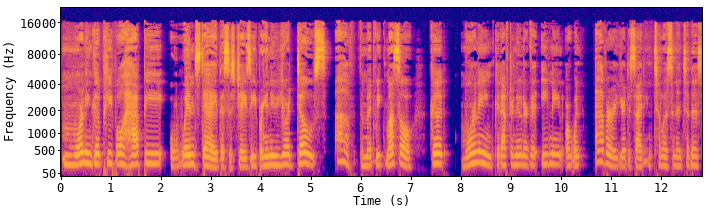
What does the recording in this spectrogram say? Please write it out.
morning, good people. Happy Wednesday. This is JZ bringing you your dose of the midweek muscle. Good morning, good afternoon, or good evening, or whenever you're deciding to listen into this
